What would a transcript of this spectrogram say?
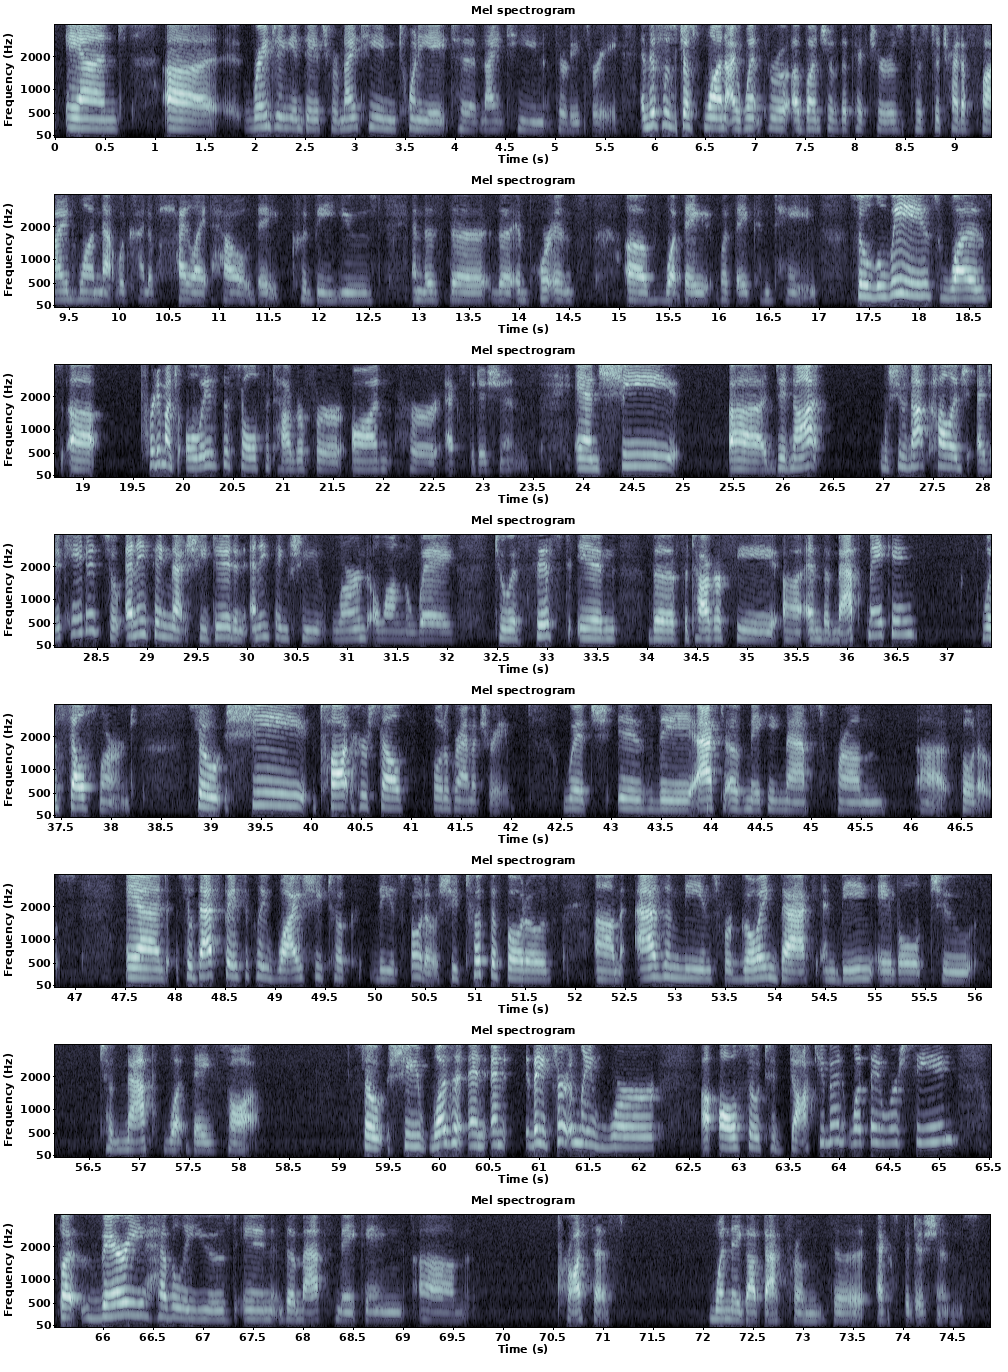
And uh, ranging in dates from 1928 to 1933. And this is just one, I went through a bunch of the pictures just to try to find one that would kind of highlight how they could be used and there's the, the importance of what they, what they contain. So Louise was uh, pretty much always the sole photographer on her expeditions. And she uh, did not she was not college educated, so anything that she did and anything she learned along the way to assist in the photography uh, and the map making was self-learned. So she taught herself photogrammetry, which is the act of making maps from uh, photos. And so that's basically why she took these photos. She took the photos um, as a means for going back and being able to to map what they saw. So she wasn't, and, and they certainly were uh, also to document what they were seeing, but very heavily used in the map making um, process when they got back from the expeditions.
